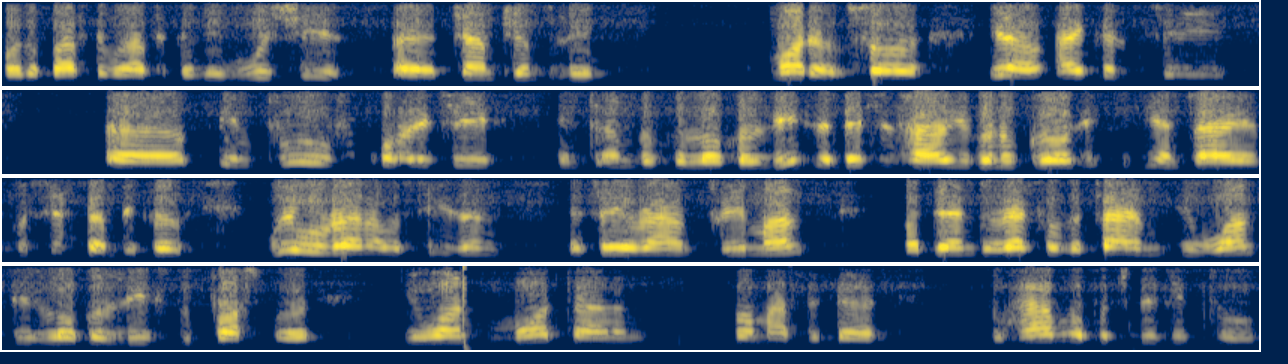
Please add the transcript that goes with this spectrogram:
for the Basketball Africa League, which is a Champions League model. So, you know, I can see uh, improved quality in terms of the local leagues, and this is how you're going to grow the, the entire ecosystem because we will run our season, let's say, around three months, but then the rest of the time, you want these local leagues to prosper. You want more talent from Africa have opportunity to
